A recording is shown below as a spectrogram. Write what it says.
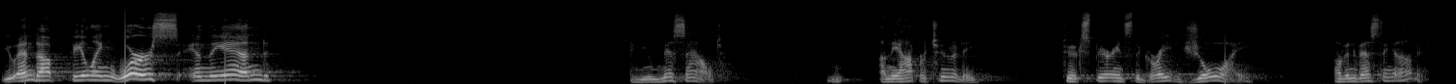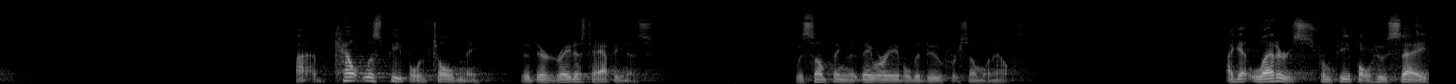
You end up feeling worse in the end and you miss out on the opportunity to experience the great joy of investing in others. Countless people have told me that their greatest happiness was something that they were able to do for someone else. I get letters from people who say,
